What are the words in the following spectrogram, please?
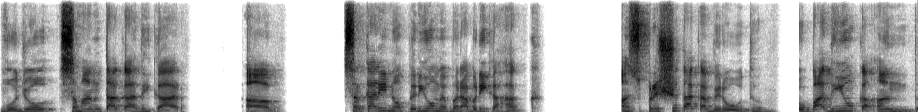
वो जो समानता का अधिकार आ, सरकारी नौकरियों में बराबरी का हक अस्पृश्यता का विरोध उपाधियों का अंत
